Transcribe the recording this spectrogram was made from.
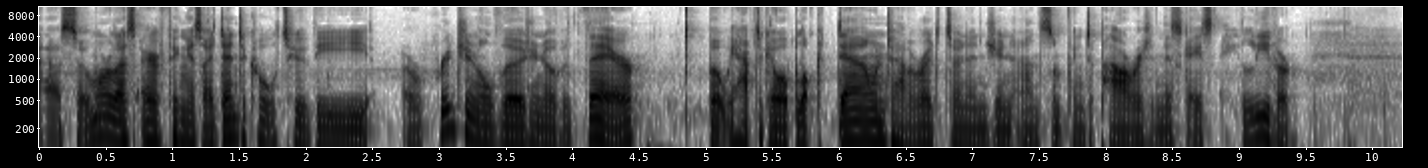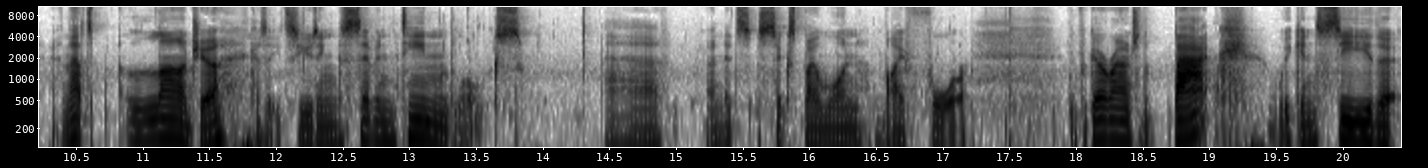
Uh, so more or less everything is identical to the original version over there, but we have to go a block down to have a redstone engine and something to power it, in this case a lever. And that's larger, because it's using 17 blocks. Uh, and it's 6 by 1 by 4. If we go around to the back, we can see that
